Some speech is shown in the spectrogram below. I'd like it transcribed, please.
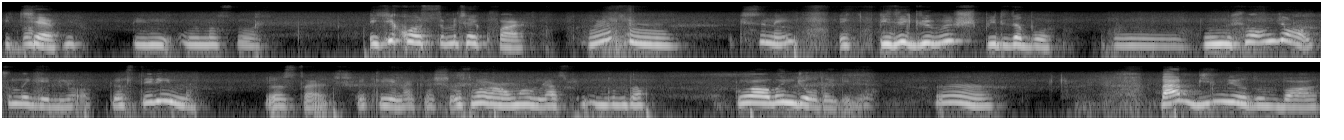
İki. Bin elması var. İki kostümü tek var. Hı. İkisi ne? Biri gümüş, biri de bu. Hmm. Gümüş olunca altında geliyor. Göstereyim mi? Göster. Bekleyin arkadaşlar. O zaman almam lazım. Burada. Bunu alınca o da geliyor. Ha. Ben bilmiyordum bak.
